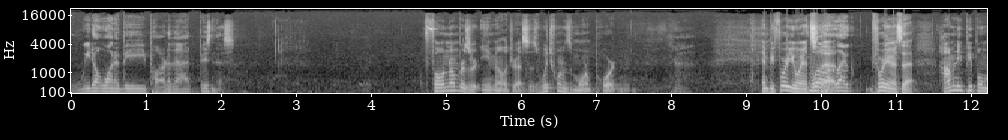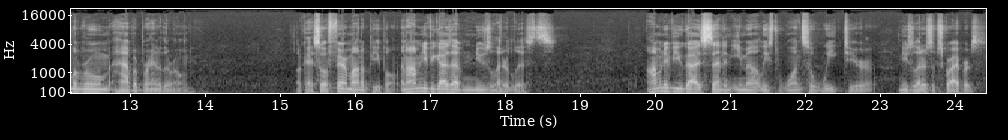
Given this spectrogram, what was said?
we don't want to be part of that business. phone numbers or email addresses? Which one is more important? And before you answer Well, that, like- before you answer that, how many people in the room have a brand of their own? Okay, so a fair amount of people. And how many of you guys have newsletter lists? How many of you guys send an email at least once a week to your newsletter subscribers?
